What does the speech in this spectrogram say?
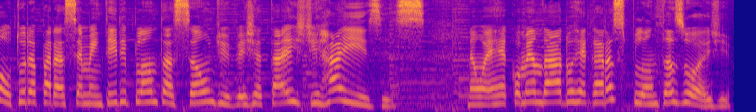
Altura para sementeira e plantação de vegetais de raízes. Não é recomendado regar as plantas hoje.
